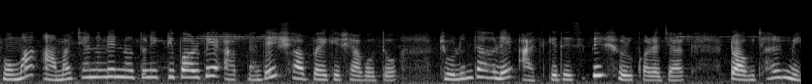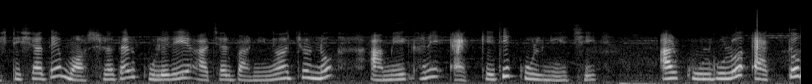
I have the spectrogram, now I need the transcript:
সোমা। আমার চ্যানেলের নতুন একটি পর্বে আপনাদের সবাইকে স্বাগত। চলুন তাহলে আজকের রেসিপি শুরু করা যাক। টক ঝাল মিষ্টির সাথে মশলাদার কুলের এই আচার বানিয়ে নেওয়ার জন্য আমি এখানে এক কেজি কুল নিয়েছি। আর কুলগুলো একদম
